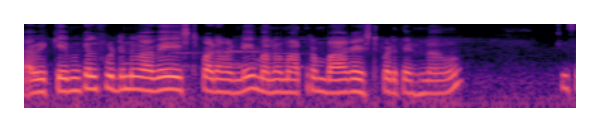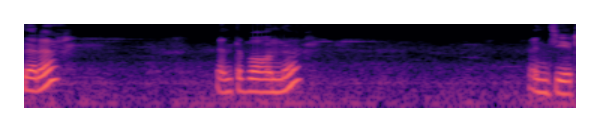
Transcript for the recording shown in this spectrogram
అవి కెమికల్ ఫుడ్ను అవే ఇష్టపడవండి. మనం మాత్రం బాగా ఇష్టపడి తింటున్నాము. చూసారా? ఎంత బాగుందో. అంజీర్.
